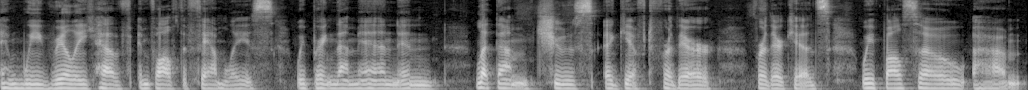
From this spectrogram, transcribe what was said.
and we really have involved the families. We bring them in and let them choose a gift for their for their kids. We've also um,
